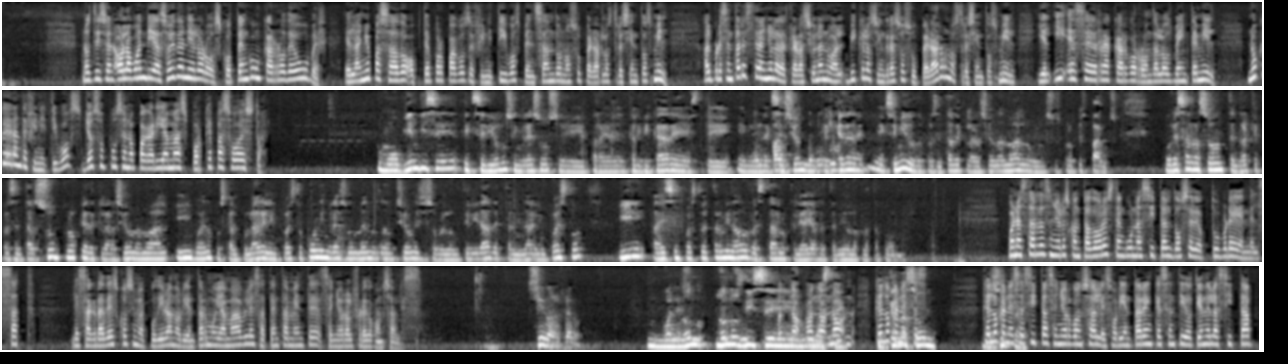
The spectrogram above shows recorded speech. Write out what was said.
Nos dicen, hola, buen día, soy Daniel Orozco, tengo un carro de Uber. El año pasado opté por pagos definitivos pensando no superar los 300 mil. Al presentar este año la declaración anual, vi que los ingresos superaron los 300 mil y el ISR a cargo ronda los 20 mil. ¿No que eran definitivos? Yo supuse no pagaría más. ¿Por qué pasó esto? Como bien dice, excedió los ingresos eh, para calificar este, en la exención, que queda eximido de presentar declaración anual o sus propios pagos. Por esa razón tendrá que presentar su propia declaración anual y, bueno, pues calcular el impuesto con ingresos menos deducciones y sobre la utilidad determinar el impuesto y a ese impuesto determinado restar lo que le haya retenido la plataforma. Buenas tardes, señores contadores. Tengo una cita el 12 de octubre en el SAT. Les agradezco si me pudieran orientar muy amables. Atentamente, señor Alfredo González. Sí, don Alfredo no, nos dice. Pues no, ¿Qué es lo, que, ¿qué es lo que necesita, señor González? Orientar en qué sentido tiene la cita.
